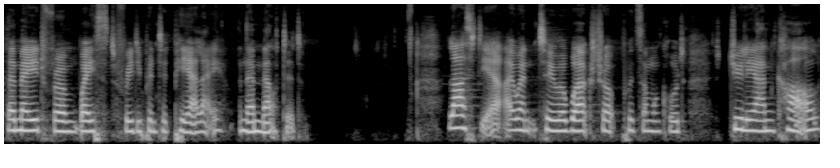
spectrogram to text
they're made from waste 3D printed PLA and then melted. Last year, I went to a workshop with someone called Julianne Carl,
